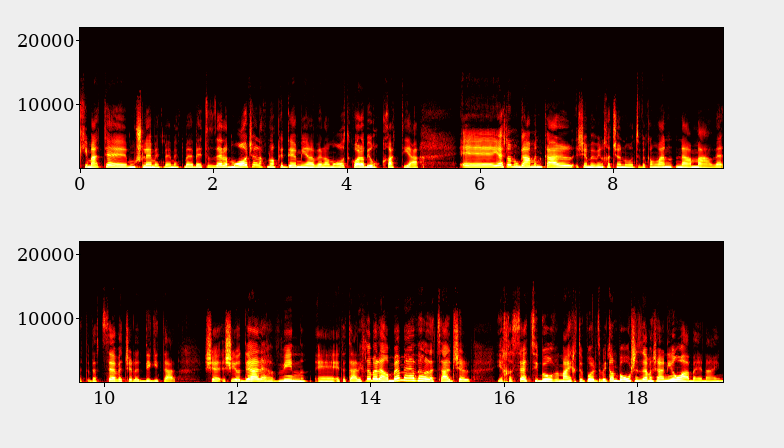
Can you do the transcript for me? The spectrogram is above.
כמעט אה, מושלמת באמת בהיבט הזה, למרות שאנחנו אקדמיה ולמרות כל הבירוקרטיה. אה, יש לנו גם מנכ"ל שמבין חדשנות, וכמובן נעמה, וה- והצוות של הדיגיטל, ש, שיודע להבין אה, את התהליכים האלה הרבה מעבר לצד של יחסי ציבור ומה יכתבו על זה בעיתון, ברור שזה מה שאני רואה בעיניים.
